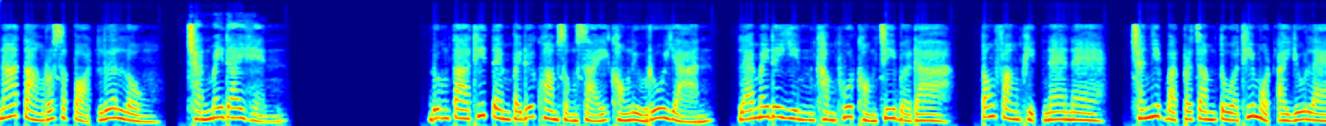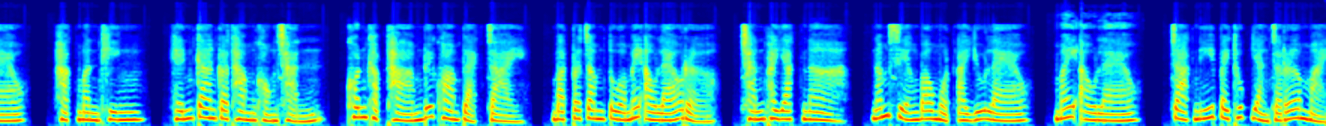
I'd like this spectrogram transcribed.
หน้าต่างรถสปอร์ตเลื่อนลง ฉันไม่ได้เห็น ดวงตาที่เต็มไปด้วยความสงสัยของหลิวรู่หยาน และไม่ได้ยินคำพูดของจี้เบอร์ดา ต้องฟังผิดแน่ๆ ฉันหยิบบัตรประจำตัวที่หมดอายุแล้ว หักมันทิ้ง เห็นการกระทำของฉัน คนขับถามด้วยความแปลกใจ บัตรประจำตัวไม่เอาแล้วเหรอ ฉันพยักหน้า น้ำเสียงเบาหมดอายุแล้ว ไม่เอาแล้ว จากนี้ไปทุกอย่างจะเริ่มใหม่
